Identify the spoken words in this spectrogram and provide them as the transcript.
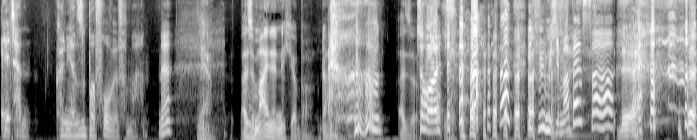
Eltern können ja super Vorwürfe machen, ne? Ja. Also meine nicht, aber nein. Also. Toll. ich fühle mich immer besser. Ja.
